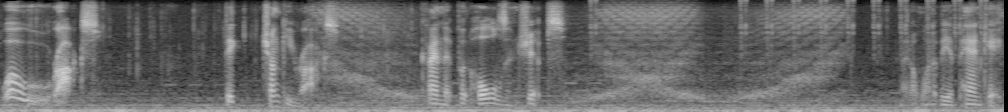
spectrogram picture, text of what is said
Whoa, rocks. Big, chunky rocks. Kind that put holes in ships. I don't want to be a pancake.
